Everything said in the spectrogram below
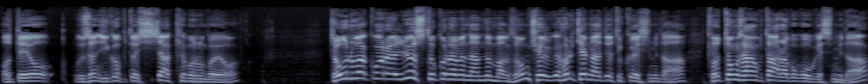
어때요? 우선 이것부터 시작해보는 거요. 좋은 음악 과를 뉴스 듣고 나면 남는 방송. 최일의 허리케인 라디오 듣고 있습니다. 교통 상황부터 알아보고 오겠습니다.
